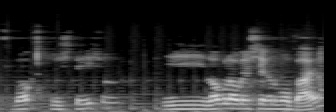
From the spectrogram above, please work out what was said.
Xbox, Playstation e logo logo ele chega no mobile.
